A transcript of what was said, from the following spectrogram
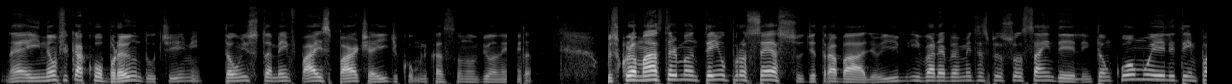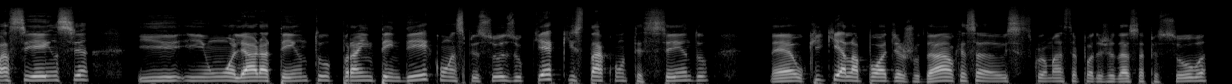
né? E não ficar cobrando o time. Então isso também faz parte aí de comunicação não violenta. O Scrum Master mantém o processo de trabalho e invariavelmente as pessoas saem dele. Então, como ele tem paciência e, e um olhar atento para entender com as pessoas o que é que está acontecendo, né? O que, que ela pode ajudar, o que essa, esse Scrum Master pode ajudar essa pessoa,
